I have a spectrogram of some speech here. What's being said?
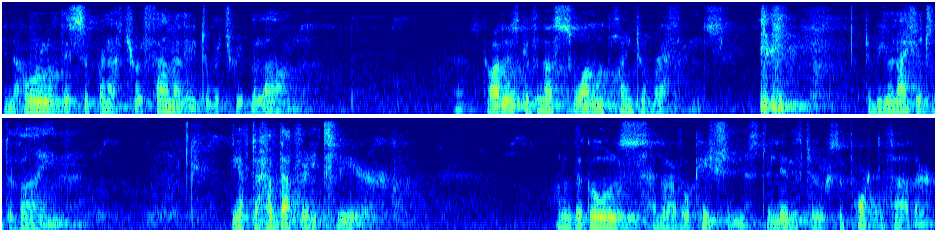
in the whole of this supernatural family to which we belong. God has given us one point of reference to be united to the vine. We have to have that very clear. One of the goals of our vocation is to live to support the Father,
